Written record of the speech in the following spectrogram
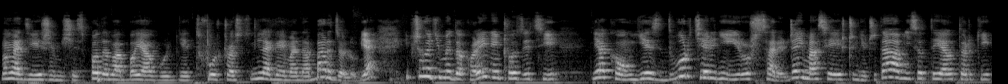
Mam nadzieję, że mi się spodoba, bo ja ogólnie twórczość Nila Gaimana bardzo lubię. I przechodzimy do kolejnej pozycji, jaką jest Dwór Cierni i Róż Sary Jamas. Ja jeszcze nie czytałam nic od tej autorki,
